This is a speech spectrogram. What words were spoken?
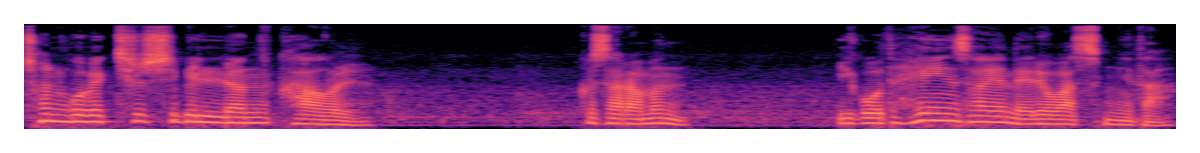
(1971년) 가을 그 사람은 이곳 해인사에 내려왔습니다.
